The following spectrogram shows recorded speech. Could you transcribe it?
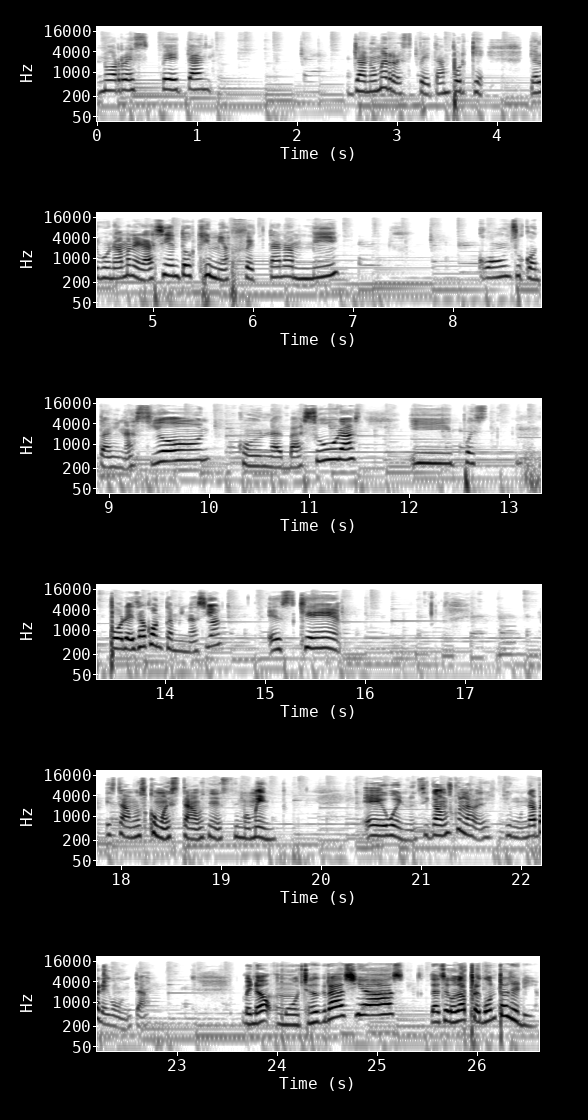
no respetan, ya no me respetan porque de alguna manera siento que me afectan a mí con su contaminación, con las basuras y pues por esa contaminación es que estamos como estamos en este momento. Eh, bueno, sigamos con la segunda pregunta. Bueno, muchas gracias. La segunda pregunta sería,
